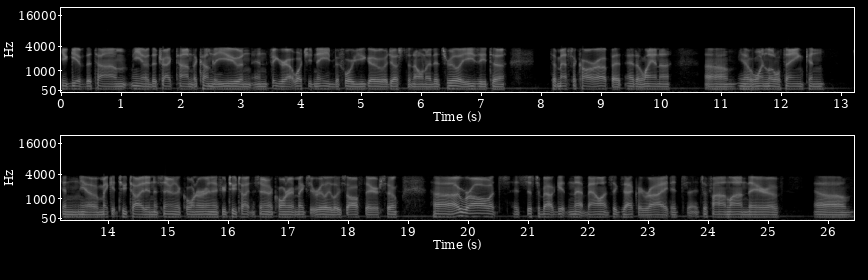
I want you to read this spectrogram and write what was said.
you give the time, you know, the track time to come to you and and figure out what you need before you go adjusting on it. It's really easy to to mess a car up at at Atlanta. Um, you know, one little thing can can you know make it too tight in the center of the corner, and if you're too tight in the center of the corner, it makes it really loose off there. So uh, overall, it's it's just about getting that balance exactly right. It's it's a fine line there of um,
